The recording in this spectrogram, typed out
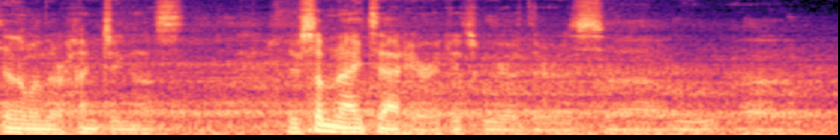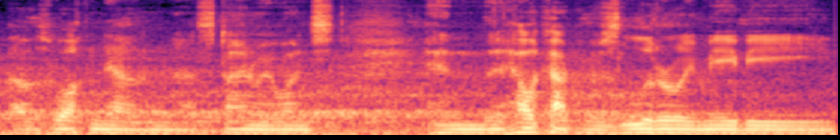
Tell them when they're hunting us. There's some nights out here it gets weird. There's, uh, uh, I was walking down uh, Steinway once, and the helicopter was literally maybe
